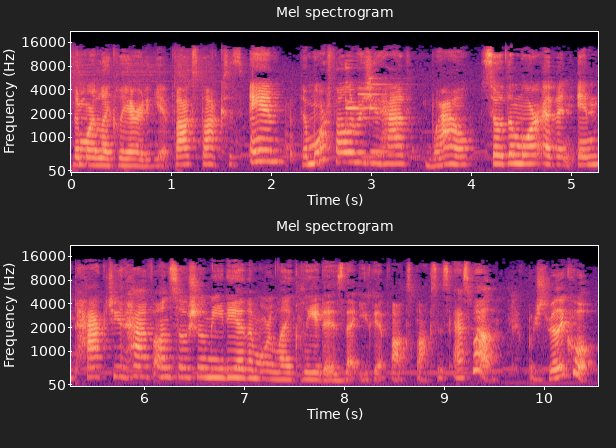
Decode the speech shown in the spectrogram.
the more likely you are to get Vox boxes. And the more followers you have, wow. So the more of an impact you have on social media, the more likely it is that you get Vox boxes as well, which is really cool.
